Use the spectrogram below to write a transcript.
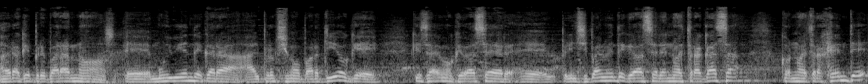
habrá que prepararnos eh, muy bien de cara al próximo partido que, sabemos que va a ser, eh, principalmente que va a ser en nuestra casa, con nuestra gente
